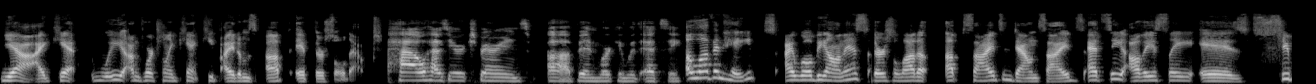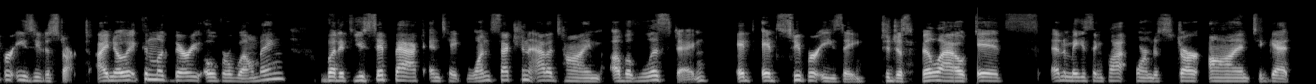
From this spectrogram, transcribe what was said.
yeah, I can't, we unfortunately can't keep items up if they're sold out. How has your experience uh, been working with Etsy? A love and hate. I will be honest. There's a lot of upsides and downsides. Etsy obviously is super easy to start. I know it can look very overwhelming, but if you sit back and take one section at a time of a listing, it, it's super easy to just fill out. It's an amazing platform to start on to get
